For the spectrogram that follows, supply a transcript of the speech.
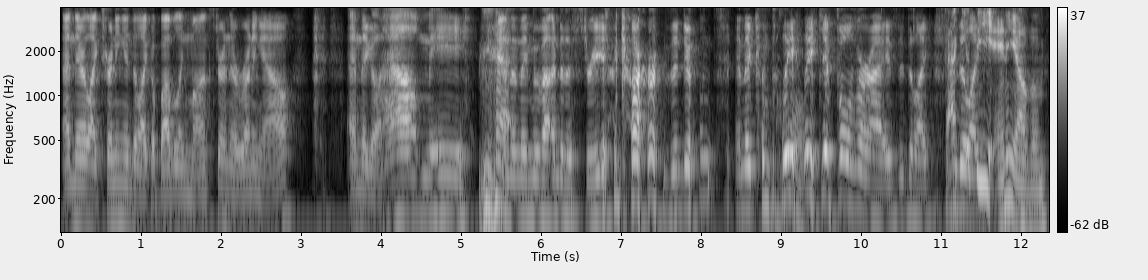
and they're like turning into like a bubbling monster and they're running out. And they go, "Help me!" Yeah. And then they move out into the street, and a car runs into them, and they completely oh. get pulverized into like that into could like. be any of them.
